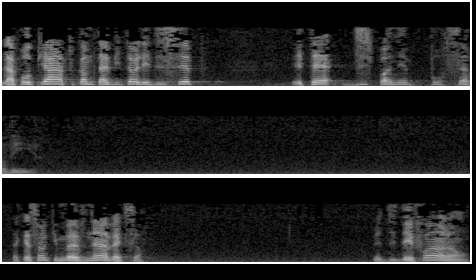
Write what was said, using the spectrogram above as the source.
L'apôtre Pierre, tout comme Tabitha, les disciples, étaient disponibles pour servir. La question qui me venait avec ça, je dis, des fois,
